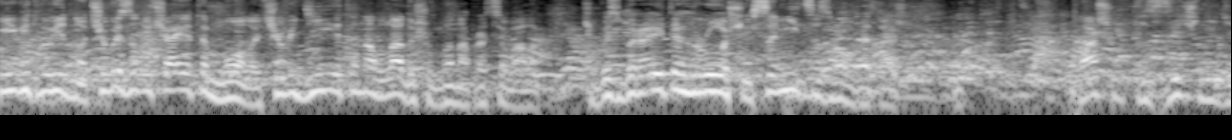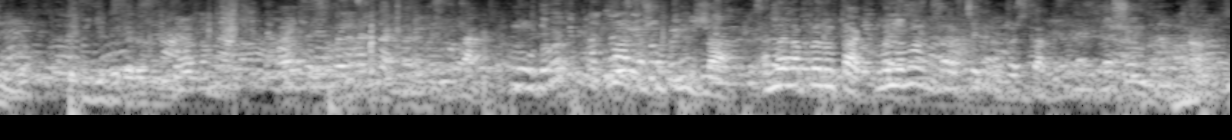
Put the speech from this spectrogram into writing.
і відповідно, чи ви залучаєте молодь, чи ви дієте на владу, щоб вона працювала, чи ви збираєте гроші і самі це зробите. Вашу фізичну дію. Тоді буде результат. А ми напевно так. Ми не можемо зараз цифри точно сказати. На що ми будемо грати?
